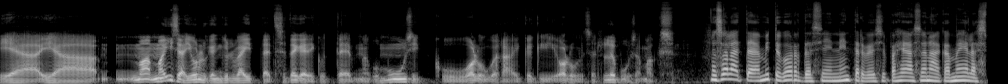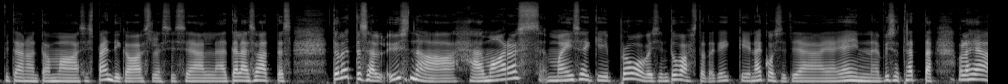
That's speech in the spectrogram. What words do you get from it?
ja, ja ma, ma ise julgen küll väita, et see tegelikult teeb nagu muusiku olukorra ikkagi oluliselt lõbusamaks no sa oled mitu korda siin intervjuus juba hea sõnaga meeles pidanud oma siis bändikaaslasi seal telesaates. Te olete seal üsna hämaras, ma isegi proovisin tuvastada kõiki nägusid ja, ja jäin pisut hätta. ole hea,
